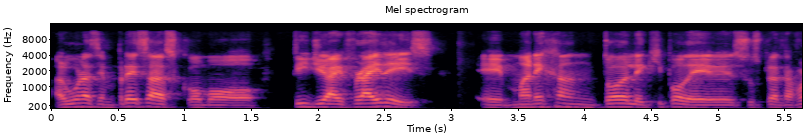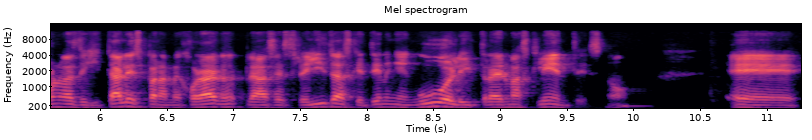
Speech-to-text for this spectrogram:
algunas empresas como TGI Fridays eh, manejan todo el equipo de sus plataformas digitales para mejorar las estrellitas que tienen en Google y traer más clientes, ¿no? Eh,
